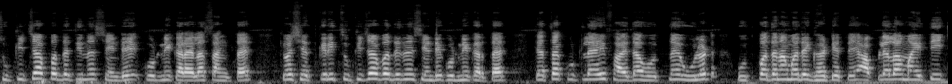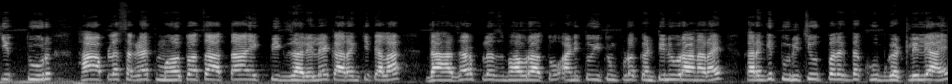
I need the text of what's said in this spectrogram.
चुकीच्या पद्धतीनं शेंडे खुडणी करायला सांगतायत. किंवा शेतकरी चुकीच्या पद्धतीने शेंडे कुडणी करतायत त्याचा कुठलाही फायदा होत नाही. उलट उत्पादनामध्ये घट येते. आपल्याला माहिती आहे की तूर हा आपला सगळ्यात महत्त्वाचा आता एक पीक झालेला आहे कारण की त्याला दहा हजार प्लस भाव राहतो आणि तो इथून पुढे कंटिन्यू राहणार आहे कारण की तुरीची उत्पादकता खूप घटलेली आहे.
